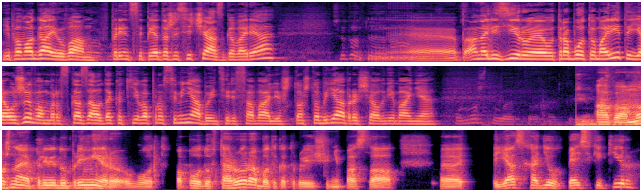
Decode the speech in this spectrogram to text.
и помогаю вам, в принципе. Я даже сейчас говоря, э, анализируя вот работу Мариты, я уже вам рассказал, да, какие вопросы меня бы интересовали, что, чтобы я обращал внимание. küsimused Ава, можно я приведу пример вот, по поводу второй работы, которую я еще не послал? Э, Я сходил в Пясики Кир,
